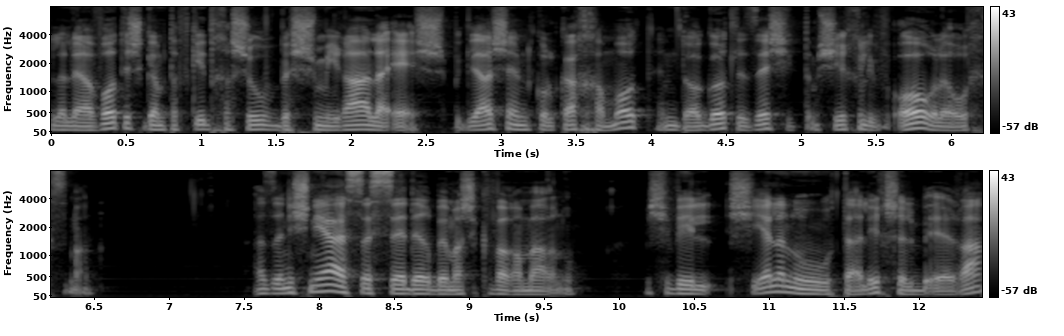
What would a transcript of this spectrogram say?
ללהבות יש גם תפקיד חשוב בשמירה על האש. בגלל שהן כל כך חמות, הן דואגות לזה שהיא תמשיך לבעור לאורך זמן. אז אני שנייה אעשה סדר במה שכבר אמרנו. בשביל שיהיה לנו תהליך של בעירה,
